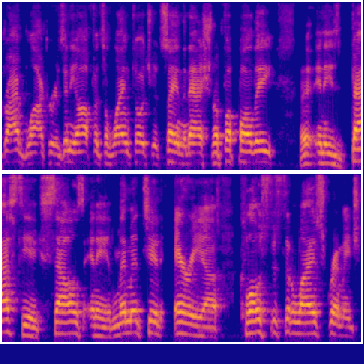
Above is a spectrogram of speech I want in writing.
drive blocker, as any offensive line coach would say in the National Football League. Uh, and he's best. He excels in a limited area closest to the line of scrimmage.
